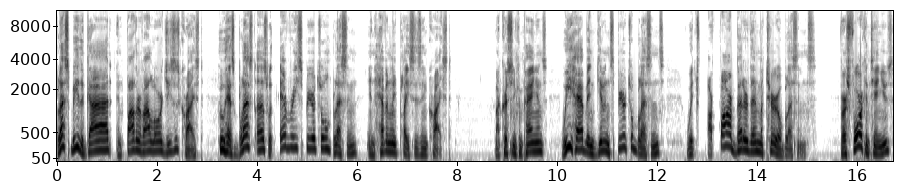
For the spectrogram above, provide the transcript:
Blessed be the God and Father of our Lord Jesus Christ, who has blessed us with every spiritual blessing in heavenly places in Christ. My Christian companions, we have been given spiritual blessings which are far better than material blessings. Verse 4 continues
